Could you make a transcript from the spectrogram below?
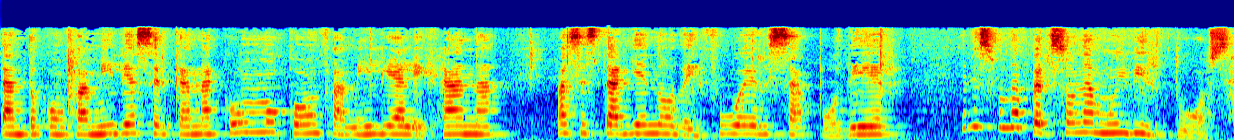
tanto con familia cercana como con familia lejana. Vas a estar lleno de fuerza, poder. Eres una persona muy virtuosa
